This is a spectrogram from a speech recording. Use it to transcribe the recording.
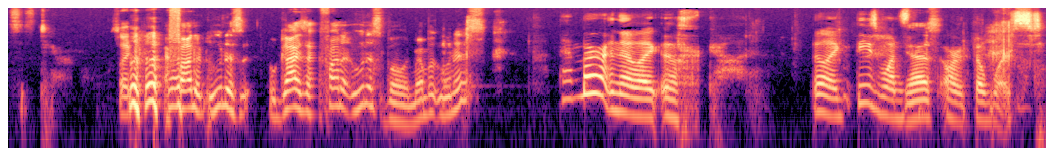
This is terrible. It's like I found an Unas. Oh, guys, I found an Unas bone. Remember Unas? Remember? And they're like, ugh, god. They're like, these ones Yes. are the worst.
